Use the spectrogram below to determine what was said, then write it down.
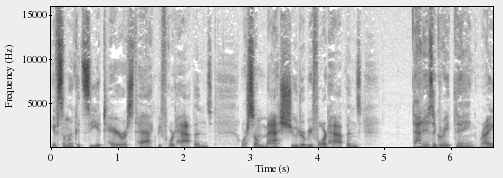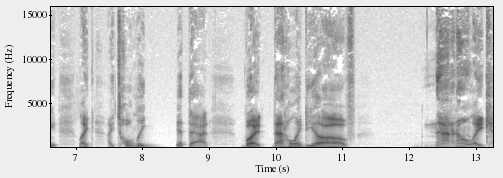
If someone could see a terrorist attack before it happens, or some mass shooter before it happens, that is a great thing, right? Like, I totally get that. But that whole idea of, I don't know, like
